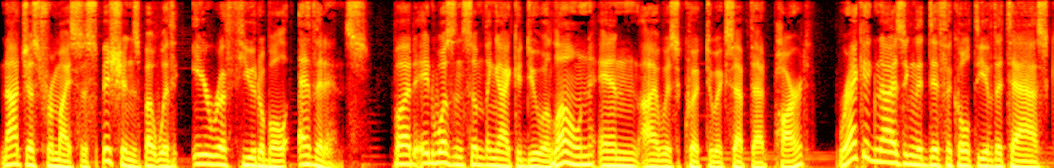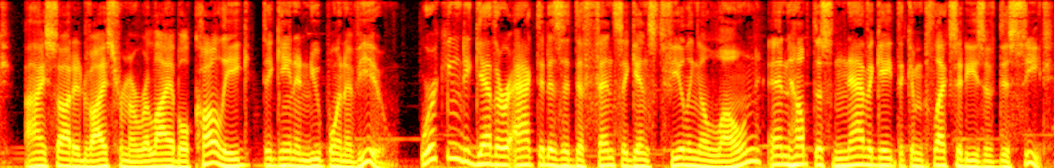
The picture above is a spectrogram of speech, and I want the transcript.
not just from my suspicions, but with irrefutable evidence. But it wasn't something I could do alone, and I was quick to accept that part. Recognizing the difficulty of the task, I sought advice from a reliable colleague to gain a new point of view. Working together acted as a defense against feeling alone and helped us navigate the complexities of deceit.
